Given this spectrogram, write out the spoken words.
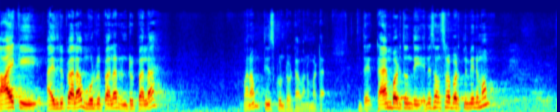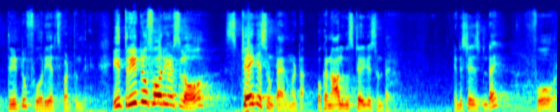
కాయకి ఐదు రూపాయల మూడు రూపాయల రెండు రూపాయల మనం తీసుకుంటుంటాం అనమాట అంటే టైం పడుతుంది. ఎన్ని సంవత్సరాలు పడుతుంది minimum? Three to four years పడుతుంది. ఈ త్రీ టు ఫోర్ ఇయర్స్లో స్టేజెస్ ఉంటాయి అన్నమాట ఒక నాలుగు స్టేజెస్ ఉంటాయి. ఎన్ని స్టేజెస్ ఉంటాయి? ఫోర్.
